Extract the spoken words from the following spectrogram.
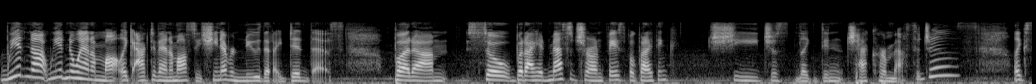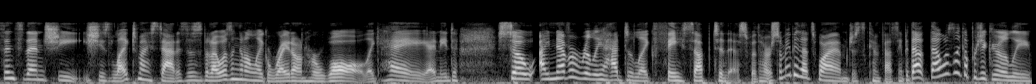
we had not we had no animo- like active animosity. She never knew that I did this. But um so but I had messaged her on Facebook, but I think she just like didn't check her messages. Like since then she she's liked my statuses but i wasn't gonna like write on her wall like hey i need to so i never really had to like face up to this with her. So maybe that's why i'm just confessing. But that that was like a particularly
